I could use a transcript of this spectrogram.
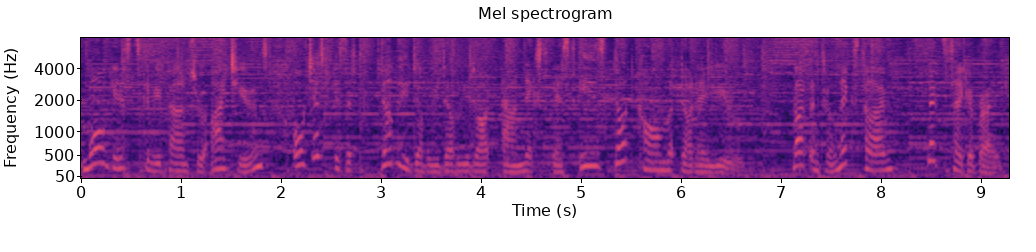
More guests can be found through iTunes or just visit www.ournextguestis.com.au. But until next time, let's take a break.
